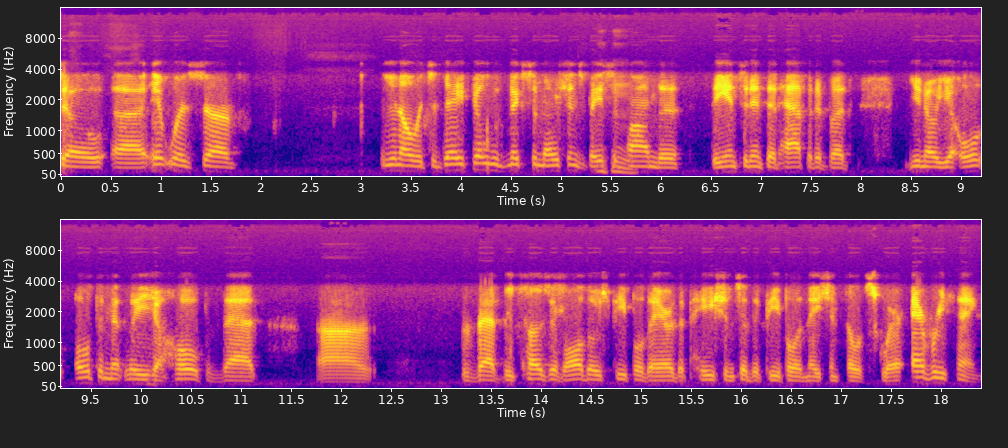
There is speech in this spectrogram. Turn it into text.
so uh, it was, uh, you know, it's a day filled with mixed emotions based mm-hmm. upon the the incident that happened. But you know, you ultimately you hope that uh, that because of all those people there, the patience of the people in Nathan Phillips Square, everything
